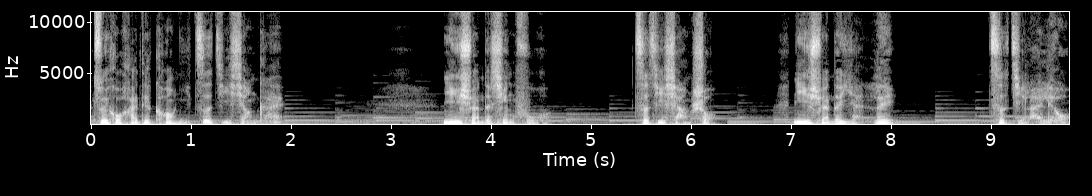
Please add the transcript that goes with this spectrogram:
最后还得靠你自己想开。你选的幸福，自己享受；你选的眼泪，自己来流。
